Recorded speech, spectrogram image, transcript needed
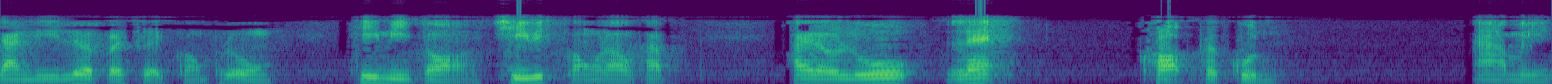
การดีเลิศประเสริฐของพระองค์ที่มีต่อชีวิตของเราครับ ให้เรารู้และขอบพระคุณ อาเมน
